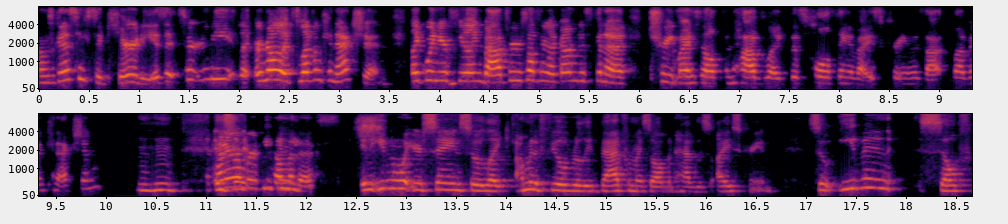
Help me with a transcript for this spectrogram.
I was gonna say security. Is it certainty? Like, or no, it's love and connection. Like when you're feeling bad for yourself, you're like, I'm just gonna treat myself and have like this whole thing of ice cream. Is that love and connection? Mm-hmm. I so remember even, some of this. And even what you're saying, so like I'm gonna feel really bad for myself and have this ice cream. So even self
